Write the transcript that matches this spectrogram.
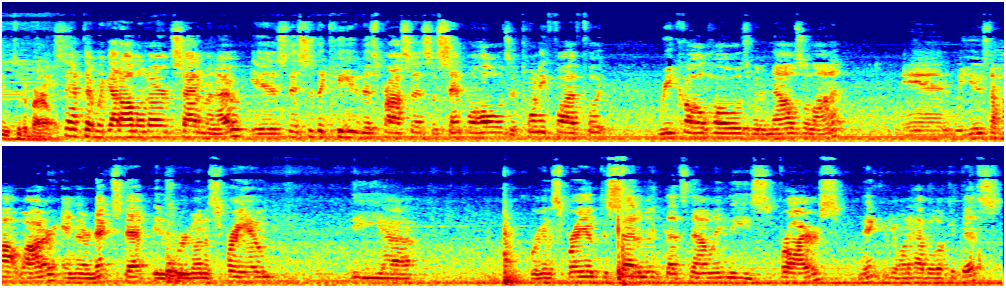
into the barrel. The step that we got all the large sediment out is, this is the key to this process, a simple hose, a 25 foot recoil hose with a nozzle on it and we use the hot water and our next step is we're going to spray out the uh, we're going to spray out the sediment that's now in these fryers. Nick if you want to have a look at this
